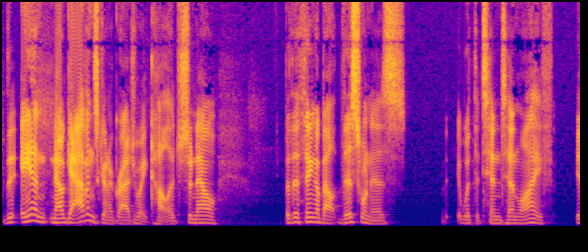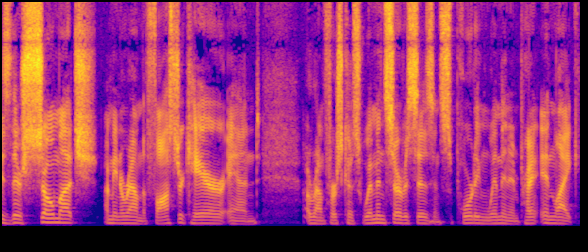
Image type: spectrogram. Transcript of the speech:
The, and now Gavin's going to graduate college. So now, but the thing about this one is, with the 1010 life, is there's so much. I mean, around the foster care and around First Coast Women's Services and supporting women and pre- and like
